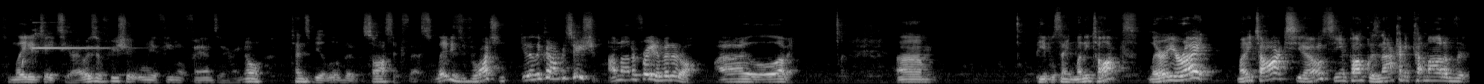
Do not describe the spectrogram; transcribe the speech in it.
some lady takes here. I always appreciate when we have female fans there. I know it tends to be a little bit of a sausage fest. So ladies, if you're watching, get in the conversation. I'm not afraid of it at all. I love it. Um, people saying money talks. Larry, you're right. Money talks. You know, CM Punk was not going to come out of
